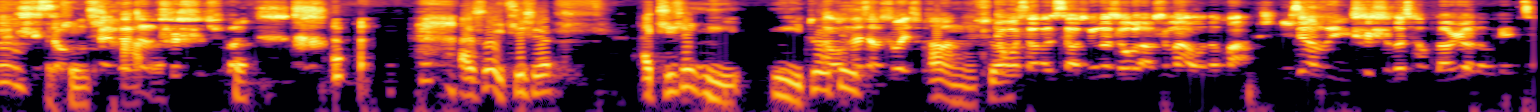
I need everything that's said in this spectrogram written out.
吃小龙虾，你在这吃屎去吧！哎，所以其实，哎，其实你你对啊，我对还，想说一句话，嗯，你说因为我小小学的时候，老师骂我的话，你这样子你吃屎都抢不到热的，我跟你讲。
